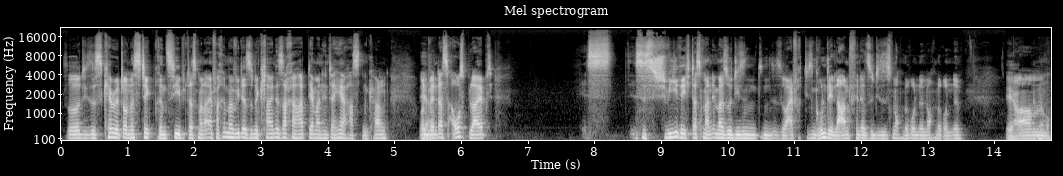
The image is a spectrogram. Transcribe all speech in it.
so dieses Carrot on a Stick Prinzip, dass man einfach immer wieder so eine kleine Sache hat, der man hinterher hasten kann. Und ja. wenn das ausbleibt, ist, ist es schwierig, dass man immer so diesen, so einfach diesen Grundelan findet, so dieses noch eine Runde, noch eine Runde. Ja, ähm, genau.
